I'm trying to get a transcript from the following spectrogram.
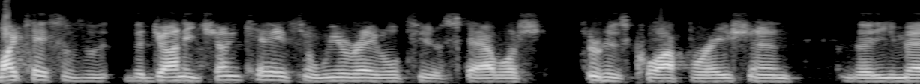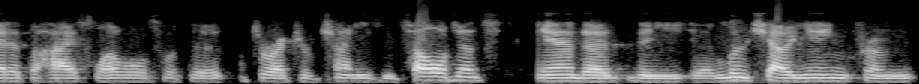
My case was the Johnny Chung case, and we were able to establish through his cooperation that he met at the highest levels with the director of Chinese intelligence and uh, the uh, Liu Chaoying from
